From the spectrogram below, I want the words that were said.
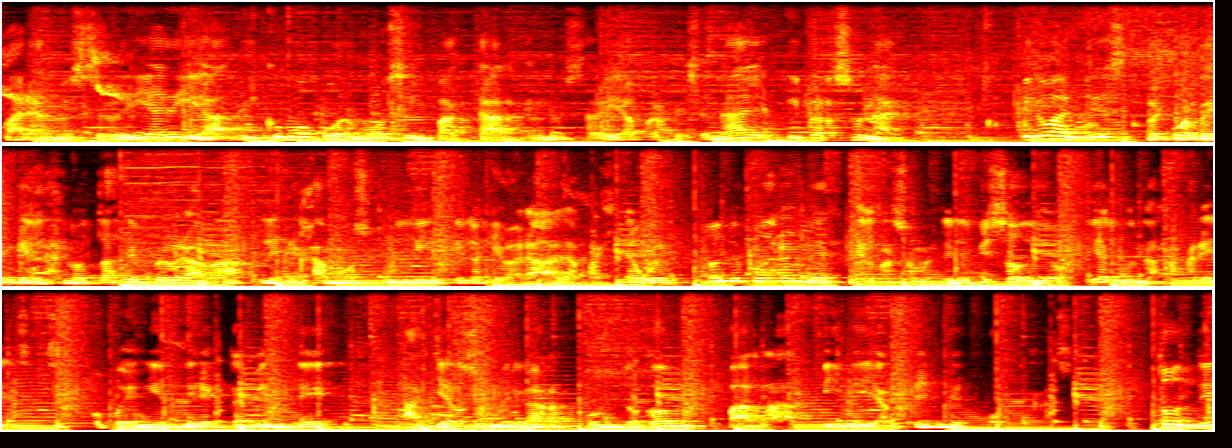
para nuestro día a día y cómo podemos impactar en nuestra vida profesional y personal. Pero antes, recuerden que en las notas del programa les dejamos un link que los llevará a la página web donde podrán ver el resumen del episodio y algunas referencias. O pueden ir directamente a gersonmelgar.com barra vive y aprende podcast, donde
